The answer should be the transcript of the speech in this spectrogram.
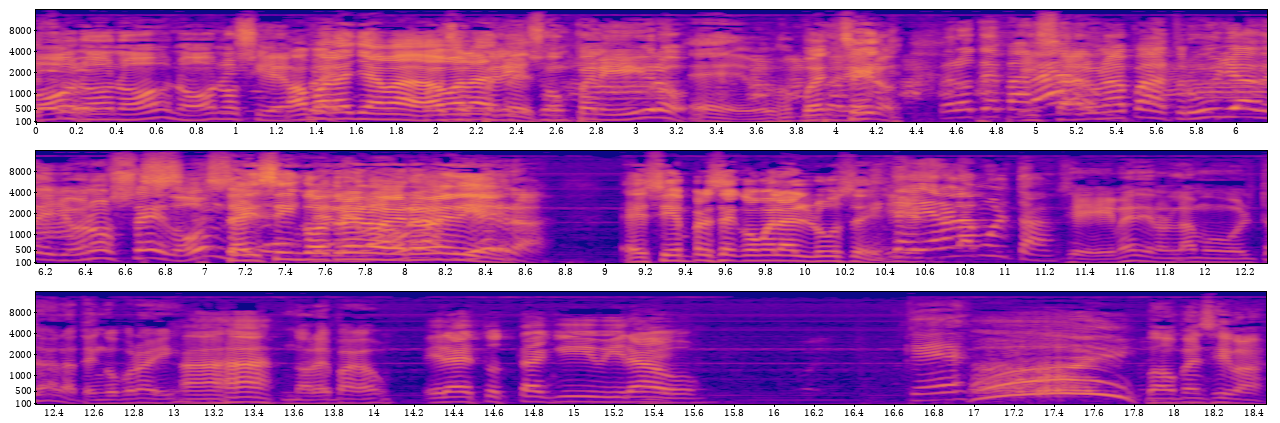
No, no, no, no, no siempre. Vamos a la llamada, vamos a son la- peli- Son peligros. Eh, bueno, Peligro. sí. Pero te Y pararon. sale una patrulla de yo no sé dónde. de 6539910. Él siempre se come las luces. ¿Te dieron la multa? Sí, me dieron la multa, la tengo por ahí. Ajá. No la he pagado. Mira, esto está aquí virado. ¿Qué? Ay. Vamos para encima.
